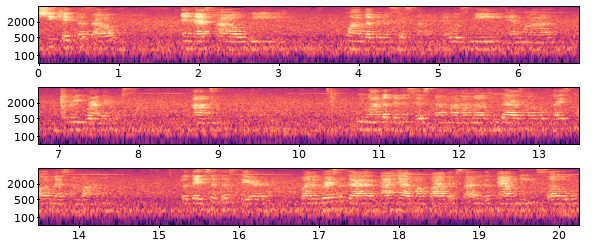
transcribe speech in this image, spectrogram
she kicked us out, and that's how we wound up in the system. It was me and my three brothers. Um, we wound up in the system. I don't know if you guys know of a place called Metzenbaum, but they took us there. By the grace of God, I had my father's side of the family, so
